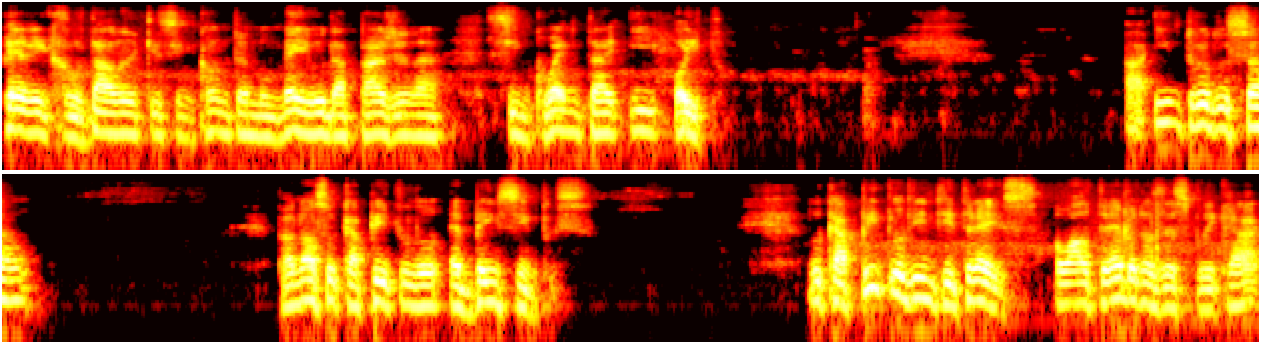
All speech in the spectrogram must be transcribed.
Perik Rovdalet, que se encontra no meio da página 58. A introdução para o nosso capítulo é bem simples. No capítulo 23, o Altrebe nos explicar,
